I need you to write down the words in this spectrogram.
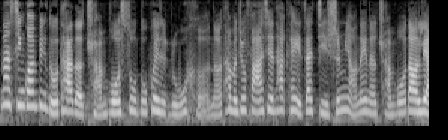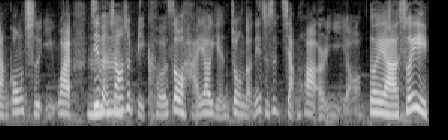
那新冠病毒它的传播速度会如何呢？他们就发现它可以在几十秒内呢传播到两公尺以外，基本上是比咳嗽还要严重的。你只是讲话而已哦。对呀，所以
